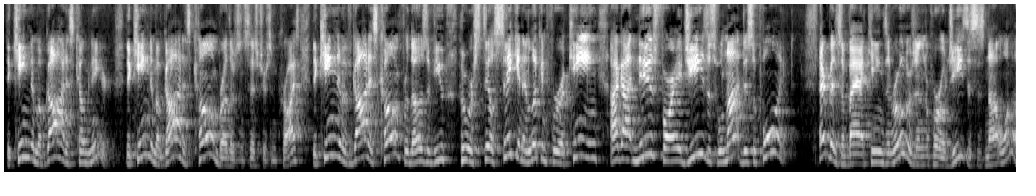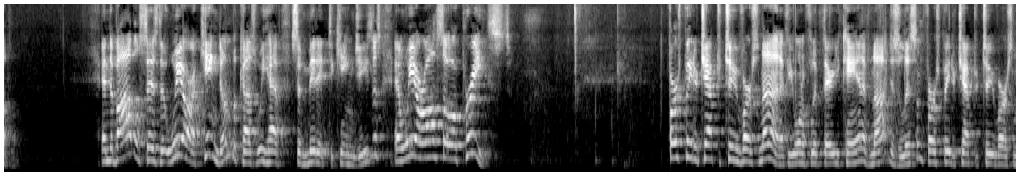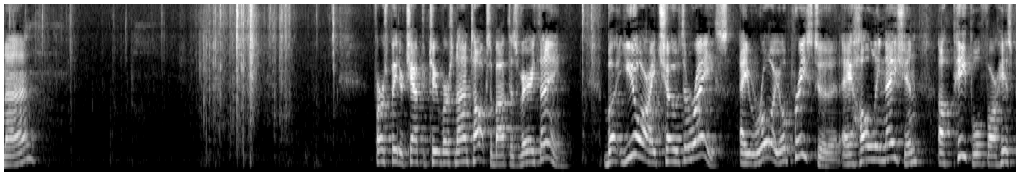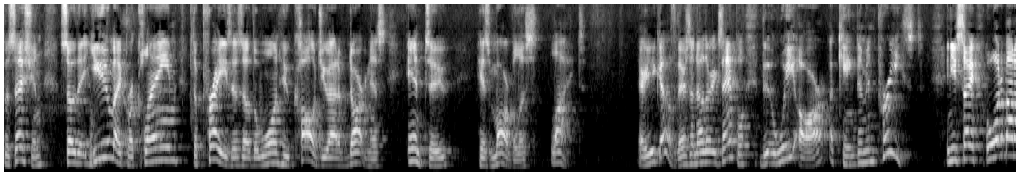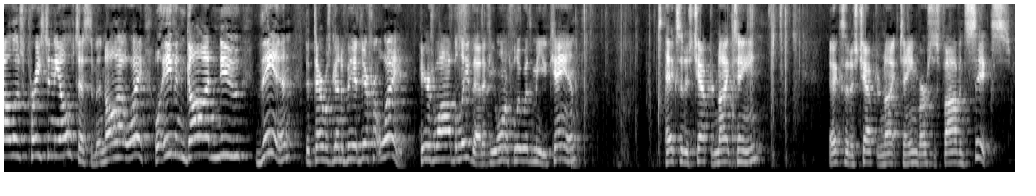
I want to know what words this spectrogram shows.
The kingdom of God has come near. The kingdom of God has come, brothers and sisters in Christ. The kingdom of God has come for those of you who are still seeking and looking for a king. I got news for you Jesus will not disappoint. There have been some bad kings and rulers in the world. Jesus is not one of them. And the Bible says that we are a kingdom because we have submitted to King Jesus, and we are also a priest. 1 Peter chapter 2 verse 9 if you want to flip there you can. If not just listen. 1 Peter chapter 2 verse 9 1 Peter chapter 2 verse 9 talks about this very thing. But you are a chosen race a royal priesthood a holy nation a people for his possession so that you may proclaim the praises of the one who called you out of darkness into his marvelous light there you go. There's another example that we are a kingdom and priest. And you say, well, what about all those priests in the Old Testament and all that way? Well, even God knew then that there was going to be a different way. Here's why I believe that. If you want to flip with me, you can. Exodus chapter 19. Exodus chapter 19, verses 5 and 6.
